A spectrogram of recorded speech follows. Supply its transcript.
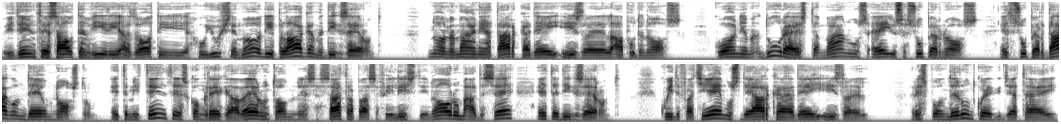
Videntes autem viri azoti huiusce modi plagam dixerunt non maneat arca Dei Israel apud nos quoniam dura est manus eius super nos et super dagon Deum nostrum. Et mittentes congrega averunt omnes satrapas filistinorum ad se et dixerunt quid faciemus de arca Dei Israel? responderuntque Getei,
